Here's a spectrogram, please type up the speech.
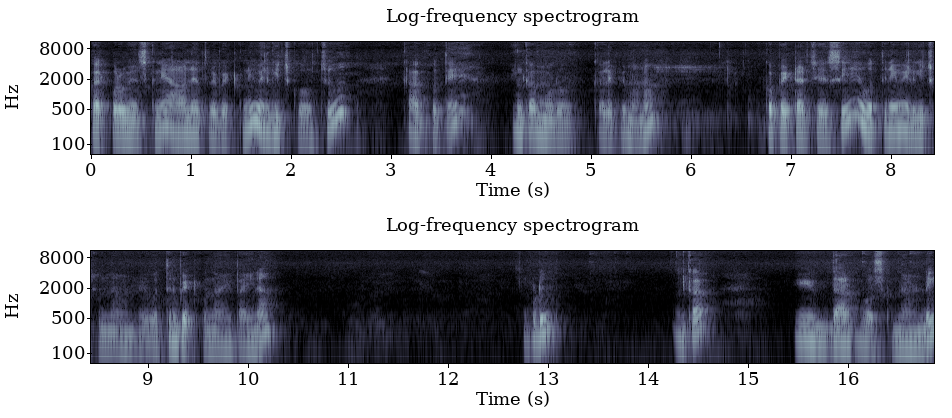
కర్పూరం వేసుకుని ఆవనేతలు పెట్టుకుని వెలిగించుకోవచ్చు. కాకపోతే ఇంకా మూడు కలిపి మనం ఒక పెట్టర్ చేసి ఒత్తిని వెలిగించుకుందామండి. ఒత్తిని పెట్టుకుందాం ఈ పైన. ఇప్పుడు ఇంకా ఈ దారం పోసుకుందామండి.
